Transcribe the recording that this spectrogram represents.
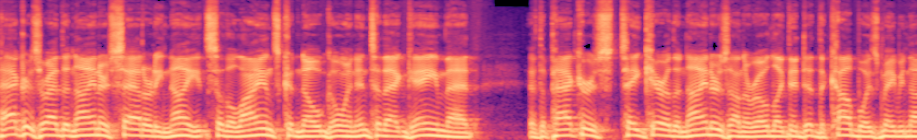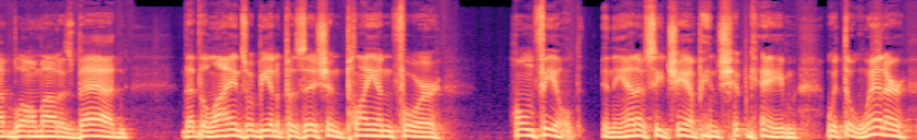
Packers are at the Niners Saturday night, so the Lions could know going into that game that if the Packers take care of the Niners on the road like they did the Cowboys, maybe not blow them out as bad, that the Lions would be in a position playing for home field in the NFC Championship game with the winner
